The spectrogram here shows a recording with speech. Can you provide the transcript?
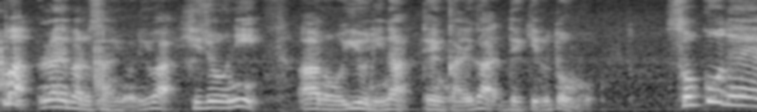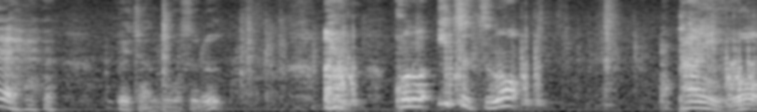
まライバルさんよりは非常にあの有利な展開ができると思う。そこで べちゃんどうする？この5つの単位を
